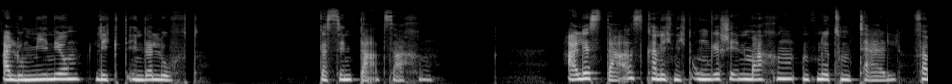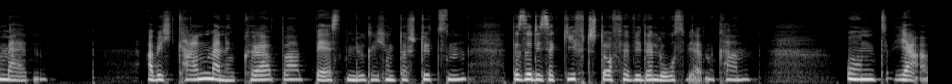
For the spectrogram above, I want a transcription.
Aluminium liegt in der Luft. Das sind Tatsachen. Alles das kann ich nicht ungeschehen machen und nur zum Teil vermeiden aber ich kann meinen Körper bestmöglich unterstützen, dass er diese Giftstoffe wieder loswerden kann. Und ja,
